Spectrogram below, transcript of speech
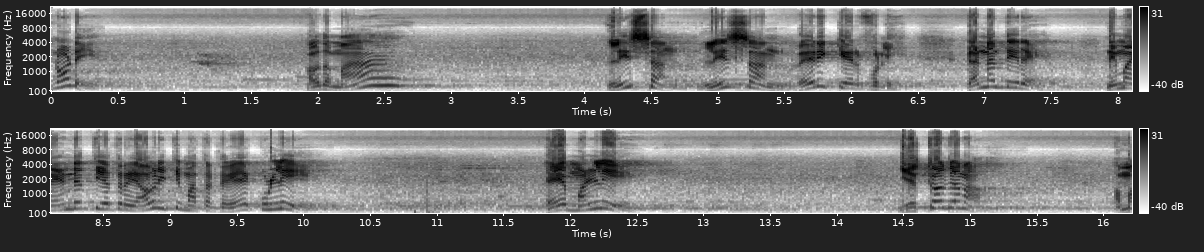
ನೋಡಿ? ಹೌದಮ್ಮ? ಲಿಸನ್ ಲಿಸನ್ ವೆರಿ ಕೇರ್ಫುಲಿ ಗಂಡಂತೀರೆ ನಿಮ್ಮ ಹೆಂಡತಿ ಹತ್ರ ಯಾವ ರೀತಿ ಮಾತಾಡ್ತಾರೆ? ಏ, ಕುಳ್ಳಿ. ಏ, ಮಳ್ಳಿ. ಎಷ್ಟೋ ಜನ. ಅಮ್ಮ,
